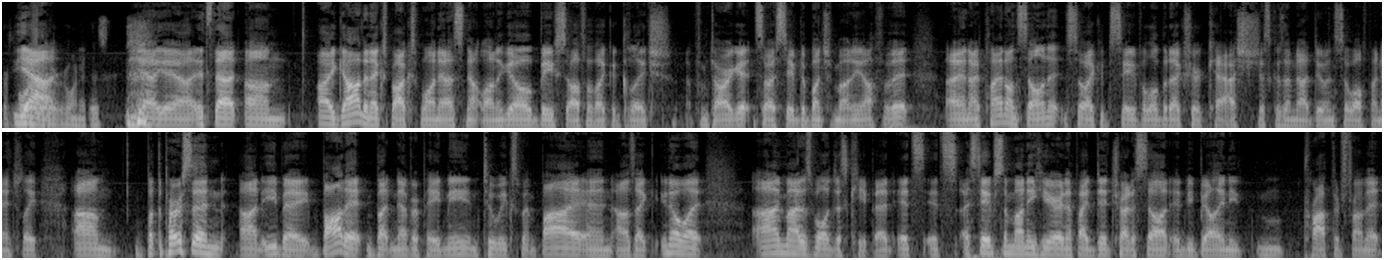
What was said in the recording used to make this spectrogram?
3. yeah, everyone it is. yeah, yeah. It's that um, I got an Xbox One S not long ago based off of like a glitch from Target, so I saved a bunch of money off of it, and I plan on selling it so I could save a little bit extra cash just because I'm not doing so well financially. Um, but the person on eBay bought it but never paid me, and two weeks went by, and I was like, you know what? I might as well just keep it. It's it's I saved some money here, and if I did try to sell it, it'd be barely any profit from it.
